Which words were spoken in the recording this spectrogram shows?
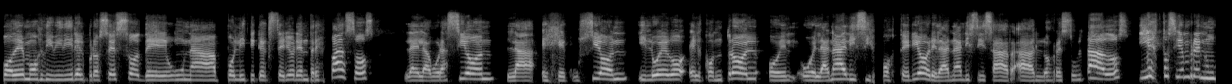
podemos dividir el proceso de una política exterior en tres pasos la elaboración, la ejecución y luego el control o el, análisis posterior, el análisis a, los resultados. Y esto siempre en un,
